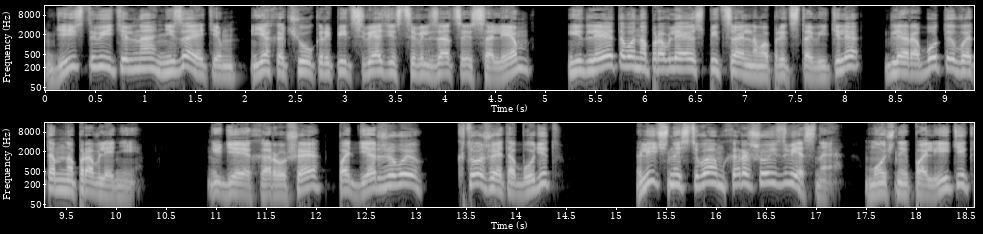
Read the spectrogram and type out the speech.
Действительно, не за этим. Я хочу укрепить связи с цивилизацией Салем и для этого направляю специального представителя для работы в этом направлении. Идея хорошая, поддерживаю. Кто же это будет? Личность вам хорошо известная. Мощный политик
